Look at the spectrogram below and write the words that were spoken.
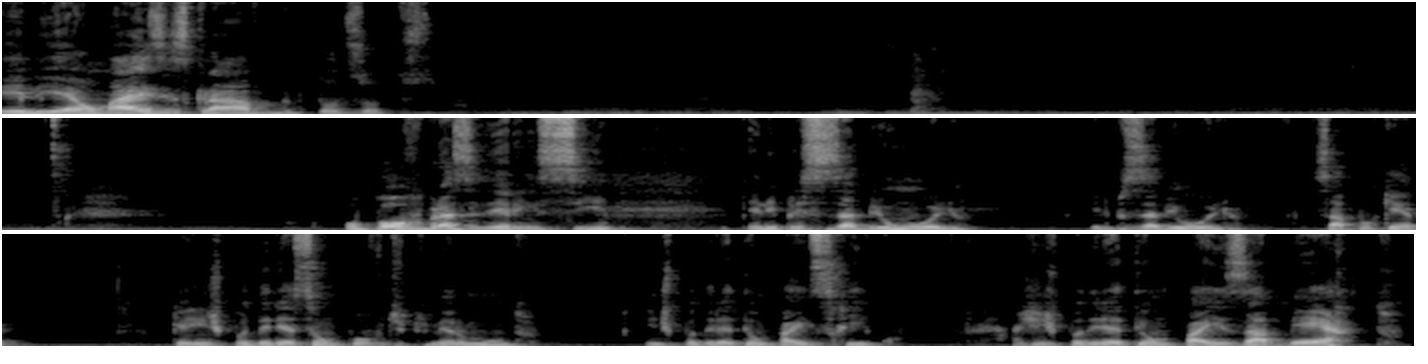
ele é o mais escravo do que todos os outros. O povo brasileiro em si, ele precisa abrir um olho. Ele precisa abrir o olho. Sabe por quê? Porque a gente poderia ser um povo de primeiro mundo. A gente poderia ter um país rico. A gente poderia ter um país aberto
